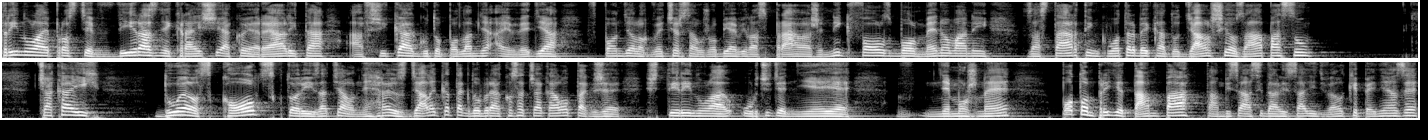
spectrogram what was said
3-0 je proste výrazne krajšie ako je realita a v Chicagu to podľa mňa aj vedia. V pondelok večer sa už objavila správa, že Nick Foles bol menovaný za starting quarterbacka do ďalšieho zápasu. Čaká ich duel s Colts, ktorí zatiaľ nehrajú zďaleka tak dobre, ako sa čakalo, takže 4-0 určite nie je nemožné. Potom príde Tampa, tam by sa asi dali sadiť veľké peniaze,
